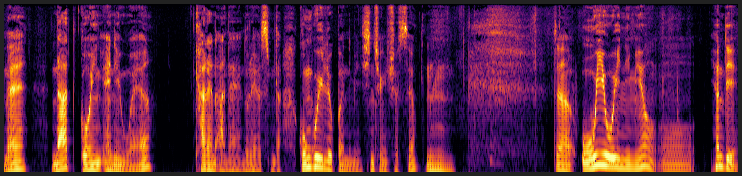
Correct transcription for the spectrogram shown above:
네. Not Going Anywhere. 카렌 아내 노래였습니다. 0916번님이 신청해 주셨어요. 음. 자, 5252님이요. 어, 현디.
